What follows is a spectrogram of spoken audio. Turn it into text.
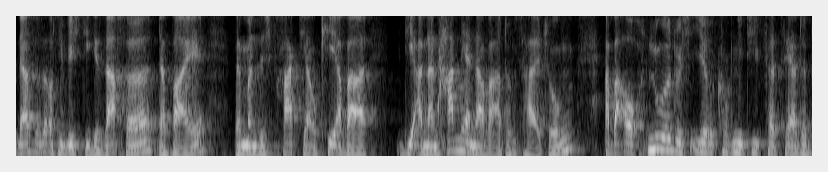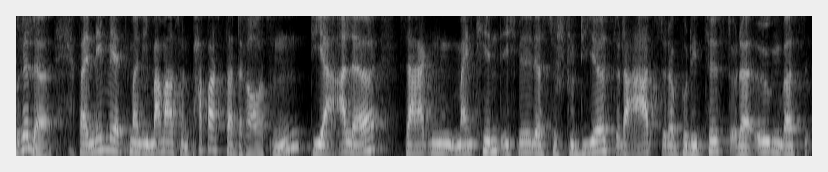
das ist auch die wichtige Sache dabei, wenn man sich fragt, ja, okay, aber die anderen haben ja eine Erwartungshaltung, aber auch nur durch ihre kognitiv verzerrte Brille. Weil nehmen wir jetzt mal die Mamas und Papas da draußen, die ja alle sagen, mein Kind, ich will, dass du studierst oder Arzt oder Polizist oder irgendwas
